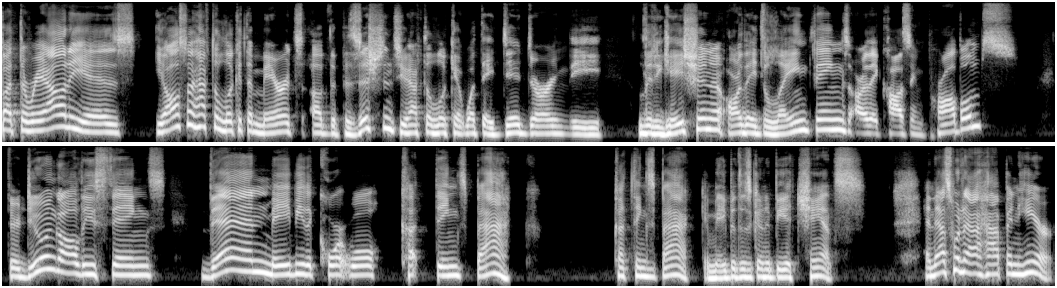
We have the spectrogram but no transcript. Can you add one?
But the reality is, you also have to look at the merits of the positions. You have to look at what they did during the litigation. Are they delaying things? Are they causing problems? They're doing all these things then maybe the court will cut things back, cut things back, and maybe there's going to be a chance. And that's what happened here.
